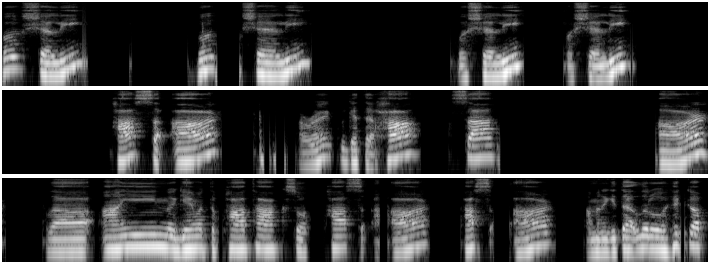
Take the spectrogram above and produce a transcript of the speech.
bushali, bushali, bushali, bushali. Ha sa'ar. All right, we get that ha sa ar. The ayin again with the patak. So ha sa'ar, ha sa'ar. I'm gonna get that little hiccup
